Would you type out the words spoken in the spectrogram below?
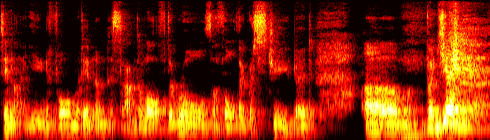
didn't like uniform. I didn't understand a lot of the rules. I thought they were stupid. Um, but yeah,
